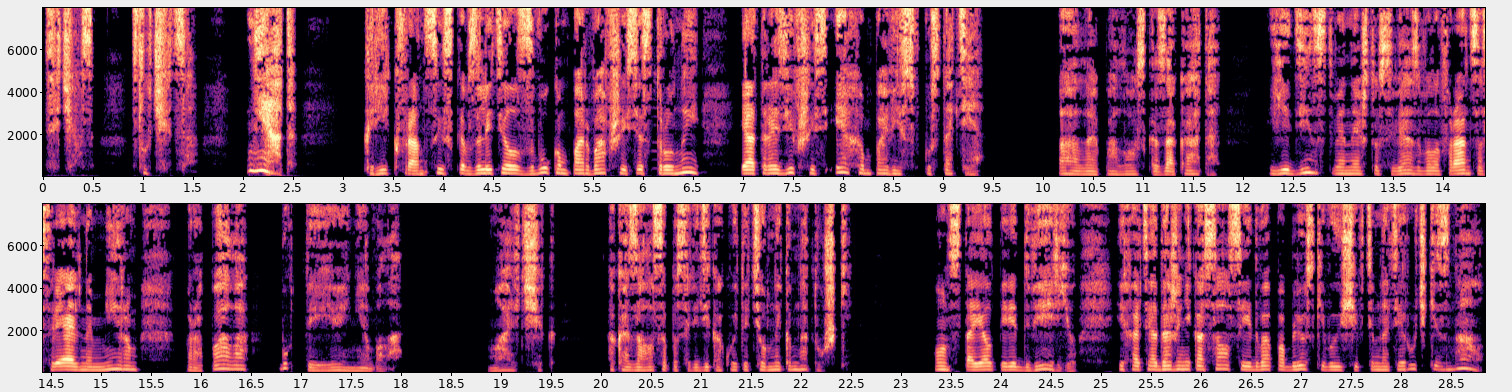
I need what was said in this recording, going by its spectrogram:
Сейчас случится. Нет! Крик Франциска взлетел звуком порвавшейся струны и, отразившись эхом, повис в пустоте. Алая полоска заката, единственное, что связывало Франца с реальным миром, пропала, будто ее и не было. Мальчик оказался посреди какой-то темной комнатушки. Он стоял перед дверью, и хотя даже не касался едва поблескивающей в темноте ручки, знал,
